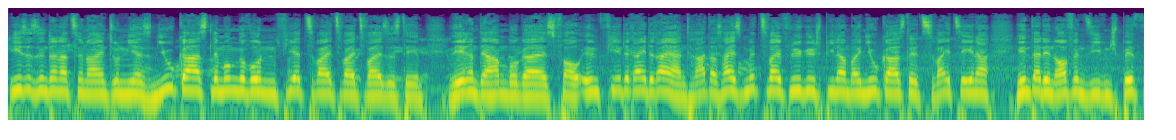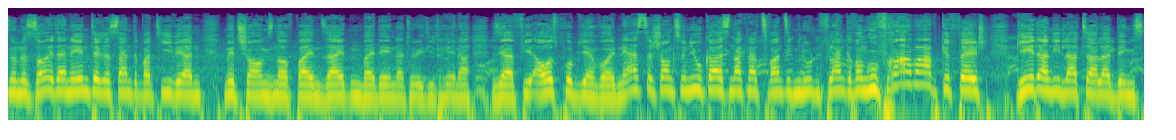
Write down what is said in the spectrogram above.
dieses internationalen Turniers. Newcastle im ungewohnten 4-2-2-2 System, während der Hamburger SV im 4-3-3 antrat. Das heißt mit zwei Flügelspielern bei Newcastle, zwei Zehner hinter den offensiven Spitzen und es sollte eine interessante Partie werden mit Chancen auf beiden Seiten, bei denen natürlich die Trainer sehr viel ausprobieren wollten. Erste Chance für Newcastle nach knapp 20 Minuten Flanke von Gouffra war abgefälscht geht an die Latte, allerdings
